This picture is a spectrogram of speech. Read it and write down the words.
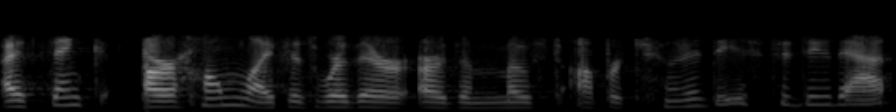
I think our home life is where there are the most opportunities to do that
